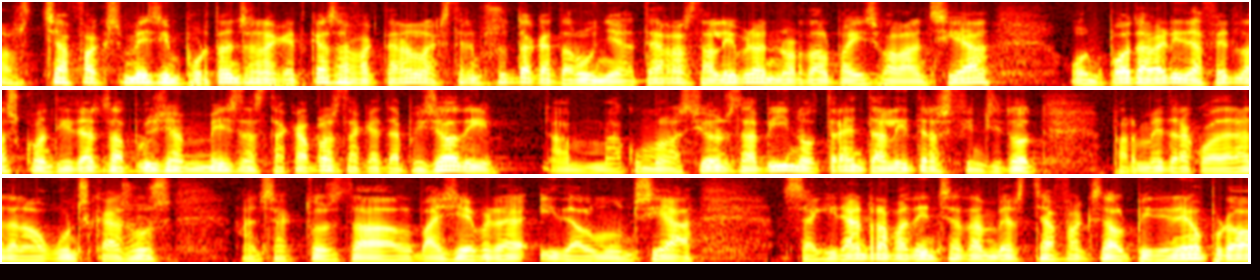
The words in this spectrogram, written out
els xàfecs més importants en aquest cas afectaran l'extrem sud de Catalunya, Terres de l'Ebre, nord del País Valencià, on pot haver-hi, de fet, les quantitats de pluja més destacables d'aquest episodi, amb acumulacions de 20 o 30 litres fins i tot per metre quadrat en alguns casos en sectors del Baix Ebre i del Montsià. Seguiran repetint-se també els xàfecs del Pirineu, però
